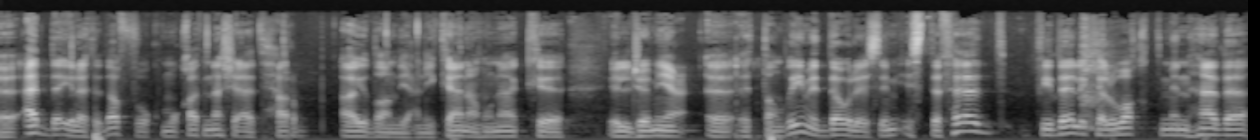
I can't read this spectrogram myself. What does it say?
آه، أدى إلى تدفق وقد نشأت حرب أيضا يعني كان هناك الجميع التنظيم الدولي الإسلامي استفاد في ذلك الوقت من هذا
